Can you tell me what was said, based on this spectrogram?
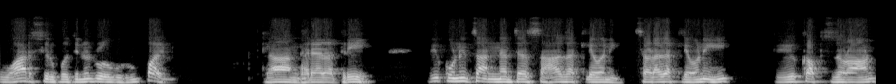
वार शिरपतीने डोळ भरून पाहिलं. त्या अंधाऱ्या रात्री मी कोणी चांदण्याच्या सहा घातल्यावानी सडा घातल्यावानी ते कापसाचं रान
